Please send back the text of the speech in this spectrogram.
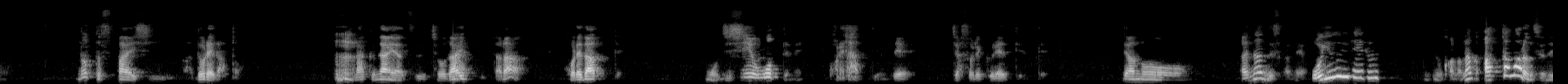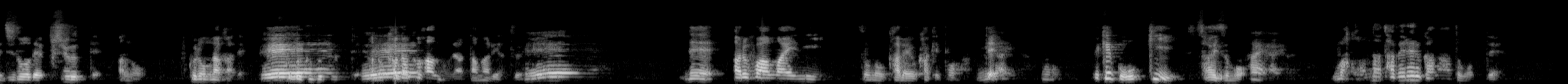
ノットスパイシーはどれだと。うん辛くないやつちょうだいって言ったら、これだって。もう自信を持ってね、これだって言うんで、じゃあそれくれって言って。で、あの、あれなんですかね、お湯入れるのかな？なんか温まるんですよね、自動でプシューって。あの、袋の中で。へブクブクブクって。あの、化学反応で温まるやつ。へえで、アルファ米にそのカレーをかけてもらって、はいで結構大きいサイズも、はいはい。うわ、こんな食べれるかなと思って、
